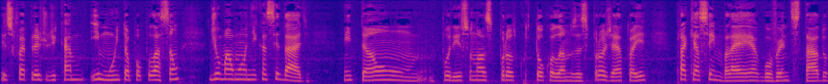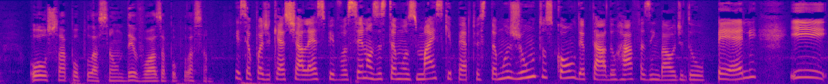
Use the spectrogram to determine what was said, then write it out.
Isso vai prejudicar e muito a população de uma única cidade. Então, por isso nós protocolamos esse projeto aí para que a Assembleia, governo de Estado, ouça a população, dê voz à população. Esse é o podcast Alesp e você. Nós estamos mais que perto, estamos juntos com o deputado Rafa Zimbaldi do PL e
